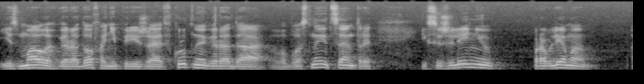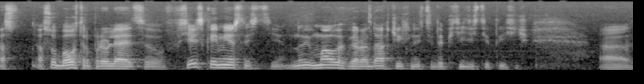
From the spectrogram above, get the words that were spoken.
из малых городов, они переезжают в крупные города, в областные центры, и, к сожалению, проблема особо остро проявляется в сельской местности, ну и в малых городах численности до 50 тысяч. А,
